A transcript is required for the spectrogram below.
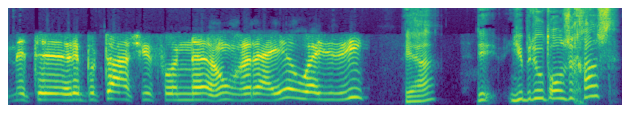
met de reportage van Hongarije. Hoe heet die? Ja? Die, je bedoelt onze gast?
